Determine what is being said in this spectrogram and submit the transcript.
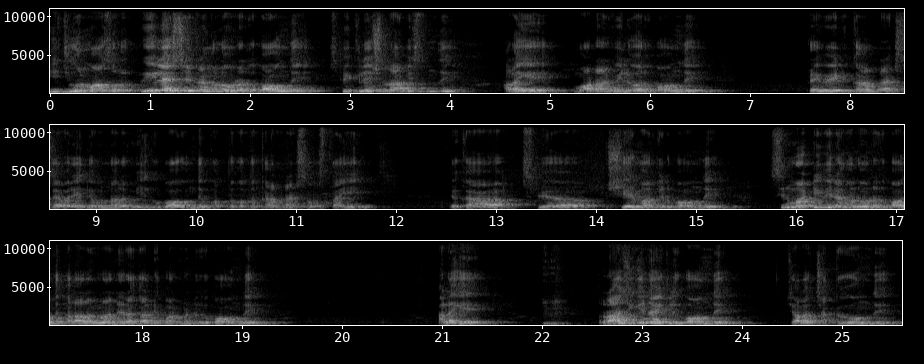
ఈ జూన్ మాసం రియల్ ఎస్టేట్ రంగంలో ఉన్నారు. బాగుంది. స్పెక్యులేషన్ లాభిస్తుంది. అలాగే మోటార్ వీల్ వరకు బాగుంది. ప్రైవేట్ కాంట్రాక్ట్స్ ఎవరైతే ఉన్నారో మీకు బాగుంది. కొత్త కొత్త కాంట్రాక్ట్స్ వస్తాయి. ఇక షేర్ మార్కెట్ బాగుంది. సినిమా టీవీ రంగంలో ఉన్నది బాగుంది. కళారంగంలో అన్ని రకాల డిపార్ట్మెంట్ బాగుంది. అలాగే రాజకీయ నాయకులకు బాగుంది. చాలా చక్కగా ఉంది.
